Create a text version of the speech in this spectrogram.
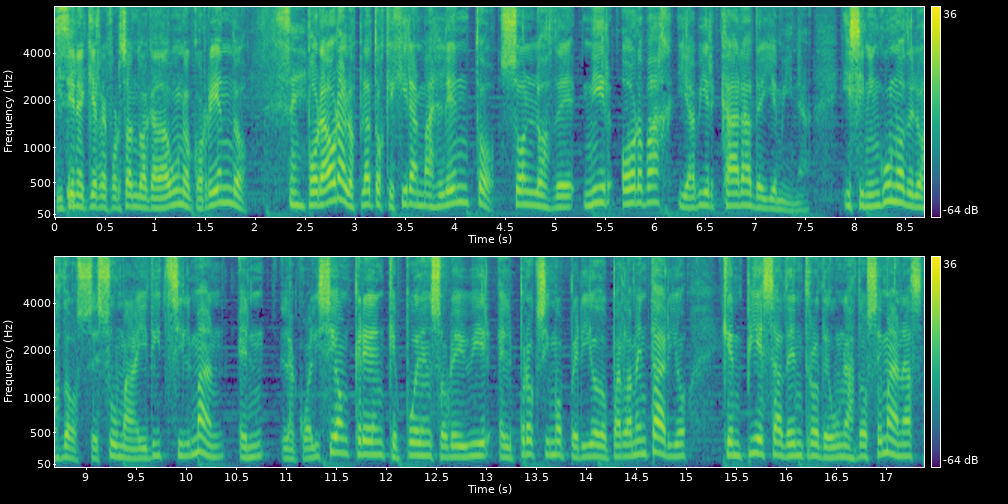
y Sí. tiene que ir reforzando a cada uno corriendo? Sí. Por ahora los platos que giran más lento son los de Nir Orbach y Abir Kara de Yemina. Y si ninguno de los dos se suma a Edith Silman en la coalición, creen que pueden sobrevivir el próximo periodo parlamentario que empieza dentro de unas dos semanas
